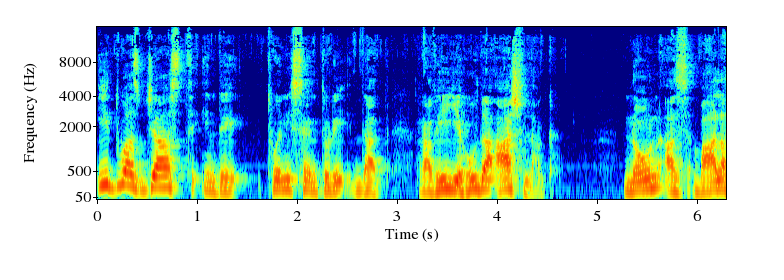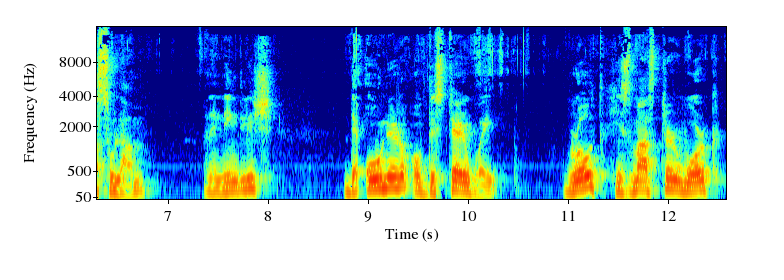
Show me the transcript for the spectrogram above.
It was just in the 20th century that Rabbi Yehuda Ashlag, known as Baal Sulam, and in English, the owner of the stairway, wrote his master work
